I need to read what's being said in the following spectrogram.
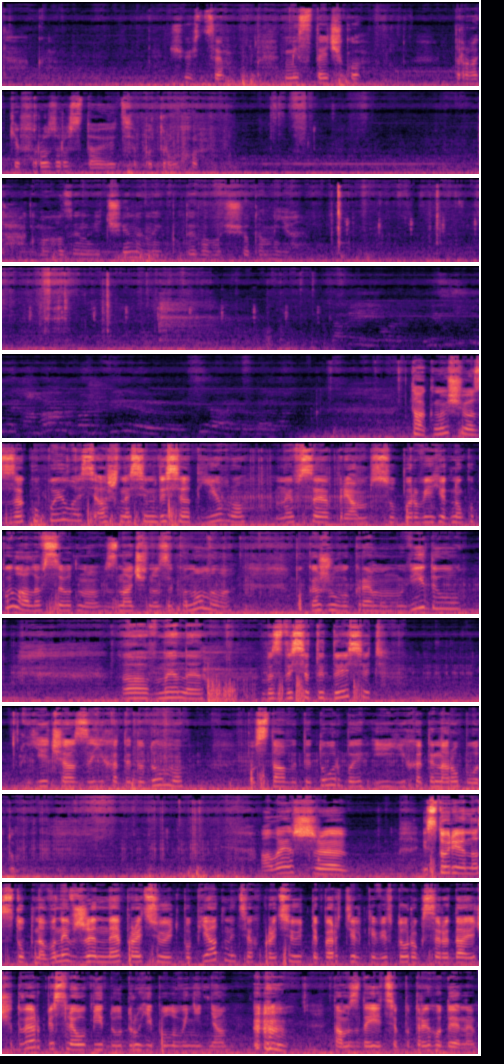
Так. Щось це містечко траків розростається потроху. Так, магазин відчинений, подивимось, що там є. Так, ну що, закупилась аж на 70 євро. Не все прям супер вигідно купила, але все одно значно зекономила. Покажу в окремому відео. В мене без 10-10 є час заїхати додому, поставити торби і їхати на роботу. Але ж е, історія наступна: вони вже не працюють по п'ятницях, працюють тепер тільки вівторок, середа і четвер після обіду у другій половині дня. Там, здається, по три години.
